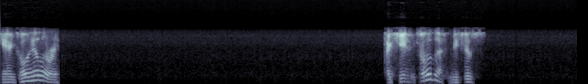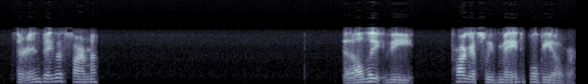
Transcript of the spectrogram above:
can't go Hillary. I can't go that because they're in big with pharma. And all the, the progress we've made will be over.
